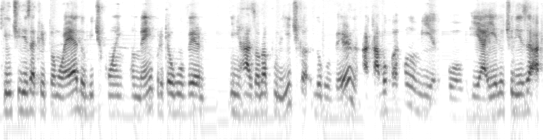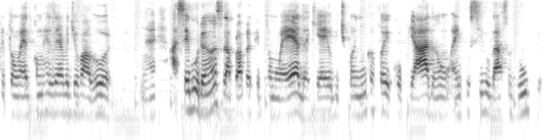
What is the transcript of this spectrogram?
que utiliza a criptomoeda, o Bitcoin também, porque o governo, em razão da política do governo, acabou com a economia do povo. E aí ele utiliza a criptomoeda como reserva de valor. Né? A segurança da própria criptomoeda, que aí o Bitcoin nunca foi copiado, não, é impossível gasto duplo.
